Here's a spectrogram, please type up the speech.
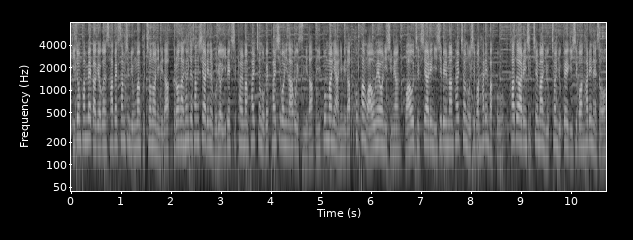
기존 판매 가격은 436만 9천원입니다. 그러나 현재 상시 할인을 무려 218만 8,580원이나 하고 있습니다. 이뿐만이 아닙니다. 쿠팡 와우 회원이시면 와우 즉시 할인 21만 8,050원 할인받고 카드 할인 17만 6,620원 할인해서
